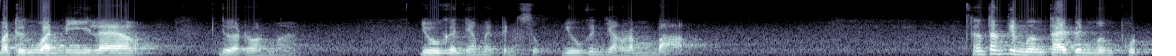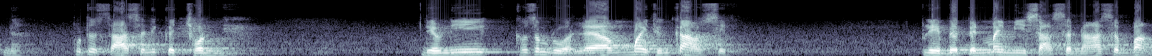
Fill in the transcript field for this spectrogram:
มาถึงวันนี้แล้ว เดือดร้อนมาก อยู่กันยังไม่เป็นสุข อยู่กันอย่างลำบาก ทั้งๆทที่เมืองไทยเป็นเมืองพุทธนะพุทธศาสนิกชน เดี๋ยวนี้เขาสำรวจแล้วไม่ถึงเก้าสิบเปลี่ยนไปเป็นไม่มีศาสนาซะบ้าง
